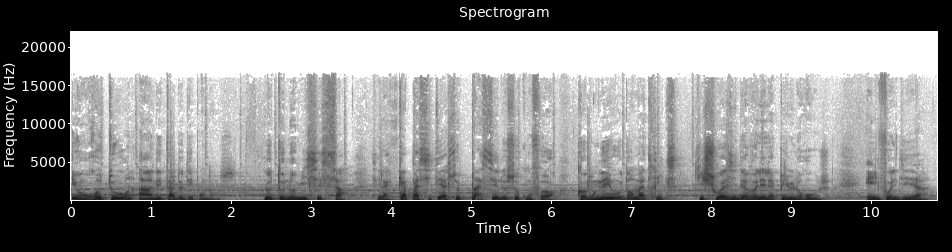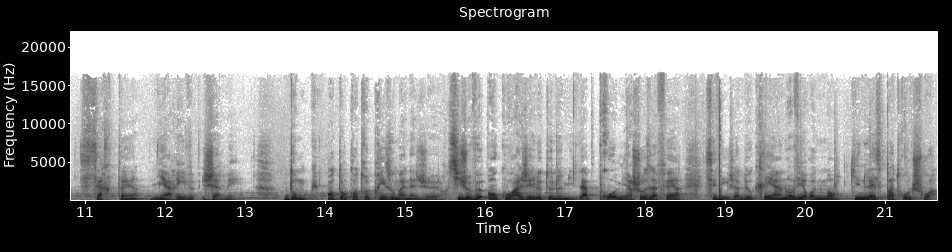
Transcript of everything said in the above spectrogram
et on retourne à un état de dépendance. L'autonomie, c'est ça, c'est la capacité à se passer de ce confort, comme Neo dans Matrix qui choisit d'avaler la pilule rouge. Et il faut le dire, certains n'y arrivent jamais. Donc, en tant qu'entreprise ou manager, si je veux encourager l'autonomie, la première chose à faire, c'est déjà de créer un environnement qui ne laisse pas trop le choix.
